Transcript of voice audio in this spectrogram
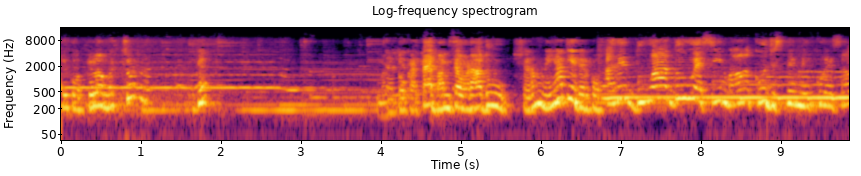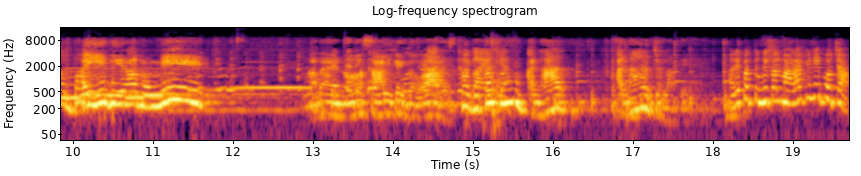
देखो अकेला मत छोड़ करता है बम से उड़ा दू। शर्म नहीं आती है तेरे को? अरे दुआ दू ऐसी माँ को जिसने मेरे को ऐसा भाई दिया मम्मी। अबे नौ साल के गवाह। अच्छा अनार अनार जलाते हैं। अरे पर तुम्हें कल मारा क्यों नहीं पहुँचा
